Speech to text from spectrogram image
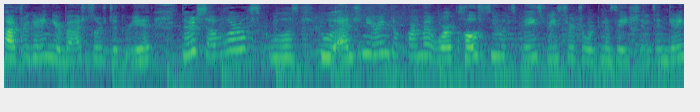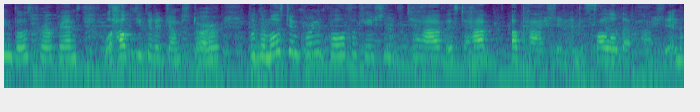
after getting your bachelor's degree, there are several schools whose engineering department work closely with space research organizations, and getting those programs will help you get a jump start. But the most important qualifications to have is to have a passion and to follow that passion.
